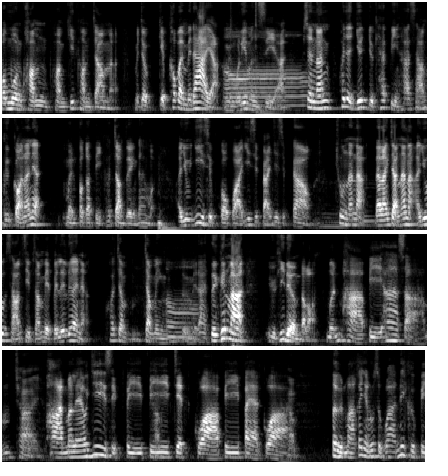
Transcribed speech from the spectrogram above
ประมวลความความคิดความจำอะมันจะเก็บเข้าไปไม่ได้อะอ๋อเมมโมรีมันเสีย เพราะฉะนั้นเขาจะยึดอยู่แค่ปี 53 คือก่อนหนั้นเนี่ยเหมือนปกติเขาจำตัวเองได้หมด อายุ 20 กว่ากว่า28 29 ช่วงนั้นอะ แต่หลังจากนั้นอะอายุ 30 31ไปเรื่อยๆเนี่ยเขาจำจำเองตัวเองไม่ได้ ตื่นขึ้นมาอยู่ที่เดิมตลอด เหมือนผ่าปี 53 ใช่ ผ่านมาแล้ว 20 ปี ปี 7 กว่า ปี 8 กว่าครับตื่นมาก็ยังรู้สึกว่านี่คือปี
